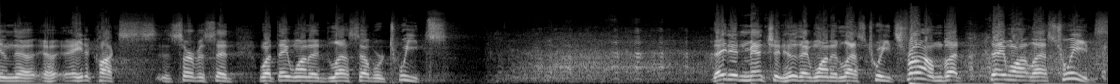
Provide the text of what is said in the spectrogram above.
in the uh, 8 o'clock service said what they wanted less of were tweets. they didn't mention who they wanted less tweets from, but they want less tweets.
